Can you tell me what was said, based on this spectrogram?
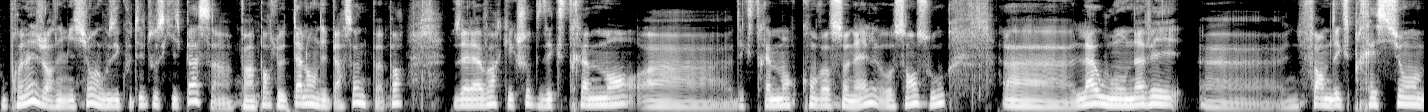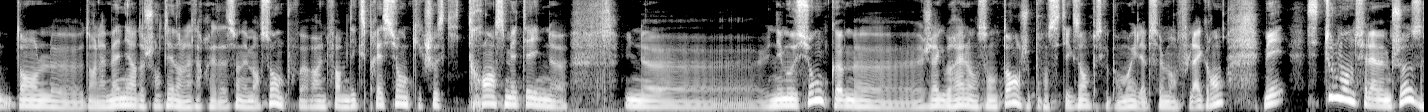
vous prenez ce genre d'émission et vous écoutez tout ce qui se passe, hein. peu importe le talent des personnes, peu importe, vous allez avoir quelque chose d'extrêmement euh, d'extrêmement conventionnel au sens où là où on avait euh, une forme d'expression dans dans la manière de chanter, dans l'interprétation des morceaux. On pouvait avoir une forme d'expression, quelque chose qui transmettait une une euh, une émotion, comme euh, Jacques Brel en son temps. Je prends cet exemple parce que pour moi il est absolument flagrant. Mais si tout le monde fait la même chose,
